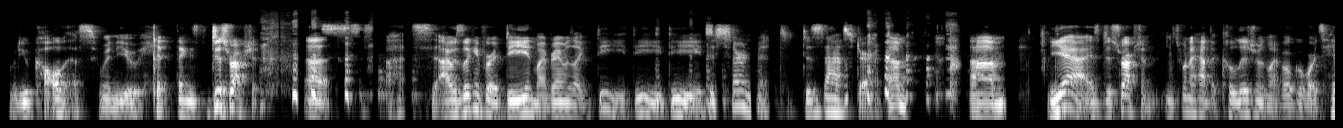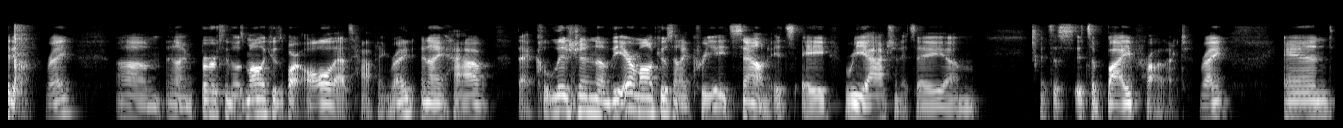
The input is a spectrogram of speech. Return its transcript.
What do you call this when you hit things? Disruption. Uh, I was looking for a D, and my brain was like D D D discernment disaster. Um, um, yeah, it's disruption. It's when I have the collision with my vocal cords hitting, right? Um, and I'm bursting those molecules apart, all that's happening, right? And I have that collision of the air molecules, and I create sound. It's a reaction. It's a um, it's a it's a byproduct, right? And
